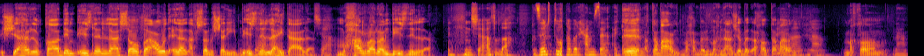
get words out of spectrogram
الشهر القادم بإذن الله سوف أعود إلى الأقصى الشريف بإذن شاء الله. تعالى إن. محررا بإذن الله إن شاء الله زرتوا قبر حمزة أكيد. إيه طبعا محمد محنا على جبل أحد طبعا. أيوة. نعم. مقام نعم.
